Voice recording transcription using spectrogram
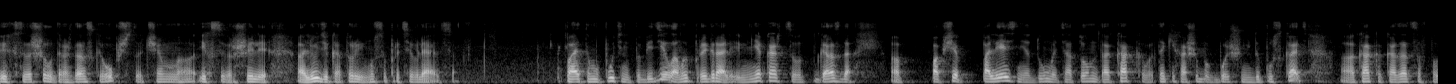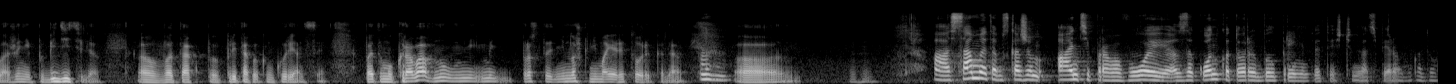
их совершило гражданское общество, чем э, их совершили э, люди, которые ему сопротивляются. Поэтому Путин победил, а мы проиграли. И мне кажется, вот гораздо э, вообще полезнее думать о том, да, как таких ошибок больше не допускать, а как оказаться в положении победителя э, в так, при такой конкуренции. Поэтому кровав, ну, просто немножко не моя риторика. Да. Угу. А, угу. А самый, там, скажем, антиправовой закон, который был принят в 2021 году?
